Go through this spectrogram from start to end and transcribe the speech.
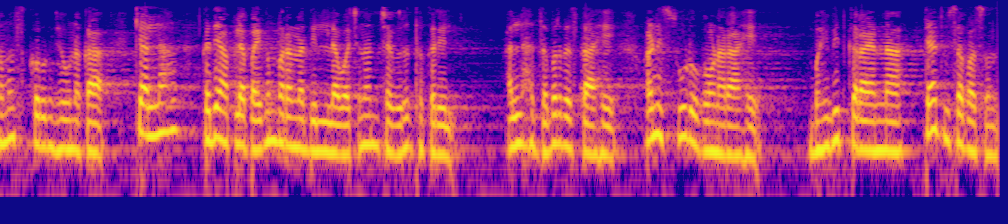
समज करून घेऊ नका की अल्लाह कधी आपल्या पैगंबरांना दिलेल्या वचनांच्या विरुद्ध करेल अल्लाह जबरदस्त आहे आणि सूड उगवणारा आहे भयभीत करा यांना त्या दिवसापासून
